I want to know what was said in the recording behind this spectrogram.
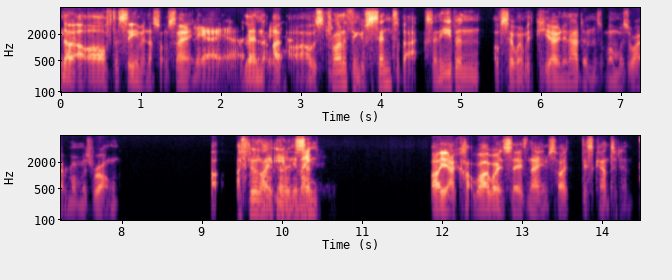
No, after Seaman, that's what I'm saying. Yeah, yeah. Then yeah. I, I was trying to think of centre backs, and even obviously I went with Keown and Adams. One was right and one was wrong. I, I feel like even cent- Oh yeah, I can't, well I won't say his name, so I discounted him.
